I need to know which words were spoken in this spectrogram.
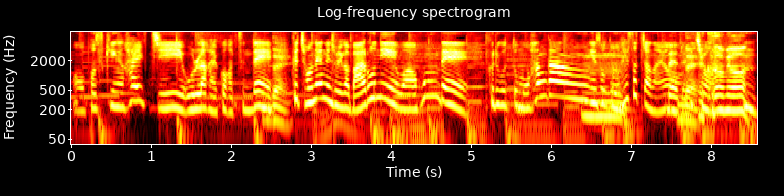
어, 버스킹 할지 올라갈 것 같은데 네. 그 전에는 저희가 마로니에와 홍대 그리고 또 뭐 한강에서도 음. 했었잖아요. 네네. 네, 그쵸? 그러면 음.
